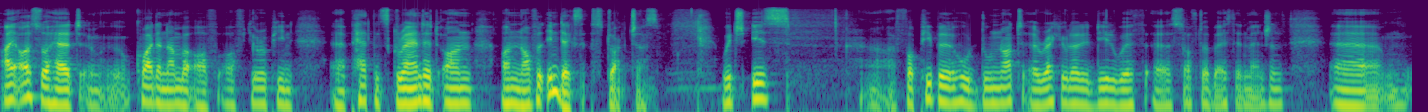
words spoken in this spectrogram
I also had uh, quite a number of, of European uh, patents granted on, on novel index structures, which is for people who do not uh, regularly deal with uh, software-based inventions, um,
